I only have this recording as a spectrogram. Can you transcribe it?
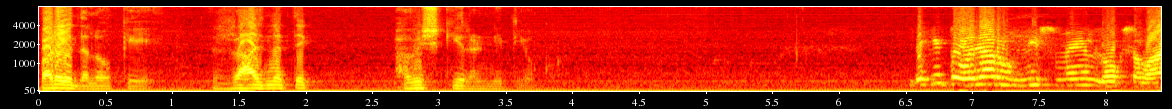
बड़े दलों के राजनीतिक भविष्य की रणनीतियों को? देखिए 2019 में लोकसभा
